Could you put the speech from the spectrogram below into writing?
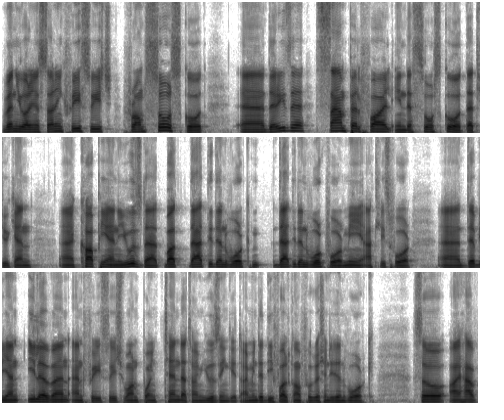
When you are installing FreeSwitch from source code, uh, there is a sample file in the source code that you can uh, copy and use that, but that didn't work. That didn't work for me, at least for uh, Debian 11 and FreeSwitch 1.10 that I'm using it. I mean, the default configuration didn't work. So I have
